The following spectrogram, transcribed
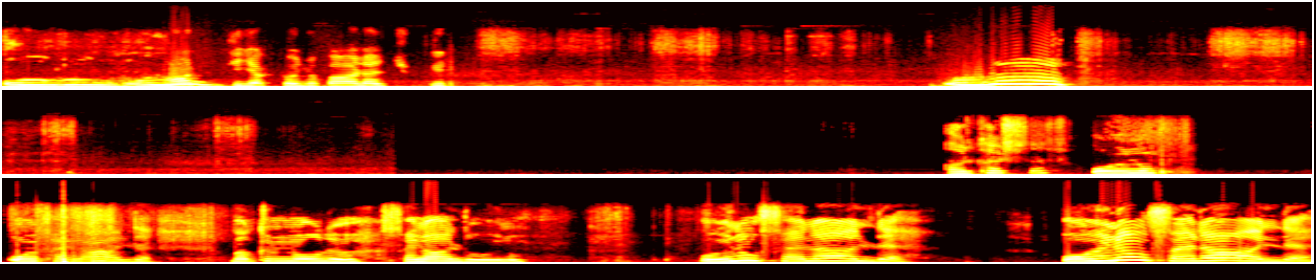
Oğlum. Maç bitecek çocuk hala çık git. Oğlum. Arkadaşlar oyunum oyun fena halde. Bakın ne oluyor. Fena halde oyunum. Oyunum fena halde. Oyunum fena halde.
